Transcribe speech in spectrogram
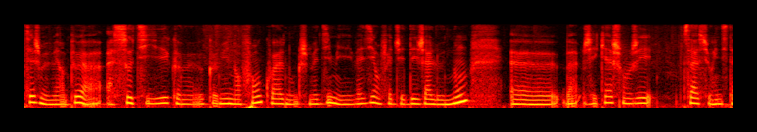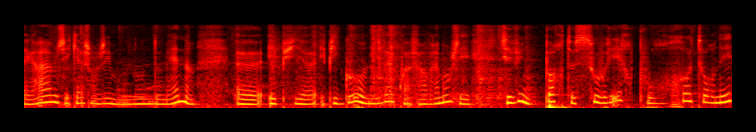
sais, je me mets un peu à, sautiller comme, comme une enfant, quoi. Donc je me dis, mais vas-y, en fait, j'ai déjà le nom. Euh, bah, j'ai qu'à changer ça sur Instagram, j'ai qu'à changer mon nom de domaine. Euh, et, puis, euh, et puis go, on y va quoi. Enfin vraiment, j'ai, j'ai vu une porte s'ouvrir pour retourner,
